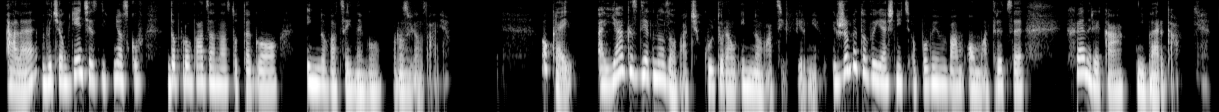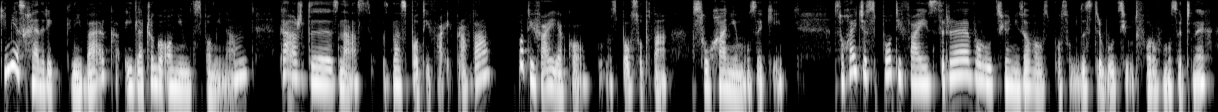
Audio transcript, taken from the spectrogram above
ale wyciągnięcie z nich wniosków doprowadza nas do tego innowacyjnego rozwiązania. Ok, a jak zdiagnozować kulturę innowacji w firmie? Żeby to wyjaśnić, opowiem Wam o matrycy Henryka Kniberga. Kim jest Henryk Kniberg i dlaczego o nim wspominam? Każdy z nas zna Spotify, prawda? Spotify jako sposób na słuchanie muzyki. Słuchajcie, Spotify zrewolucjonizował sposób dystrybucji utworów muzycznych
